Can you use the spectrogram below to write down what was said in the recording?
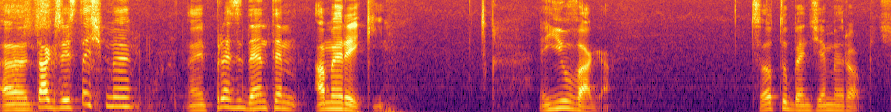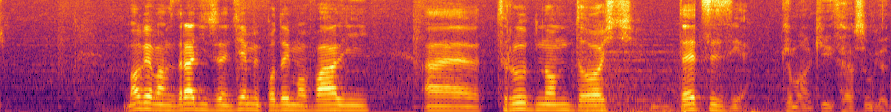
E, także jesteśmy e, prezydentem Ameryki. I uwaga. Co tu będziemy robić? Mogę wam zdradzić, że będziemy podejmowali e, trudną dość decyzję. Come on, Keith, have some good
